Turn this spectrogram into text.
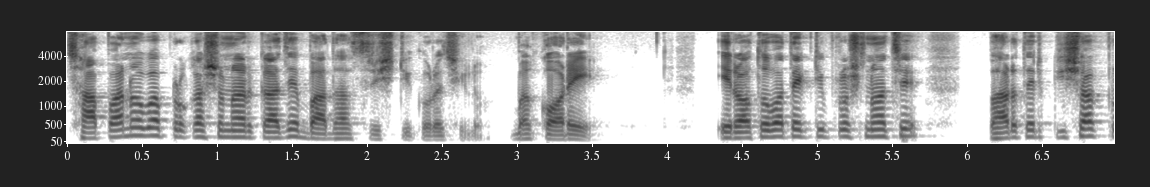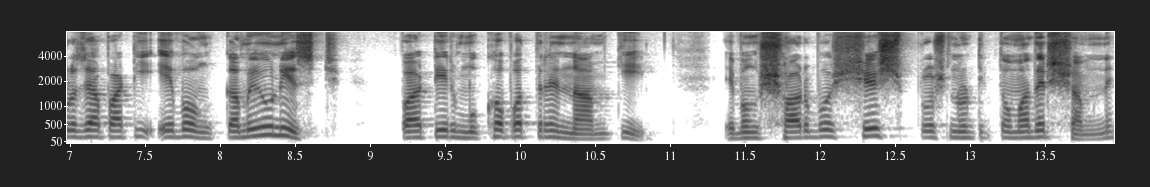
ছাপানো বা প্রকাশনার কাজে বাধা সৃষ্টি করেছিল বা করে। এর অথবাতে একটি প্রশ্ন আছে, ভারতের কৃষক প্রজা পার্টি এবং কমিউনিস্ট পার্টির মুখপত্রের নাম কি? এবং সর্বশেষ প্রশ্নটি তোমাদের সামনে,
